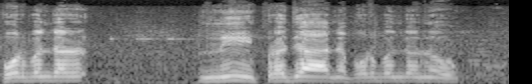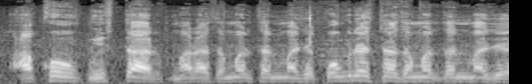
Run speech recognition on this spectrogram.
પોરબંદરની પ્રજા અને પોરબંદરનો આખો વિસ્તાર મારા સમર્થનમાં છે કોંગ્રેસના સમર્થનમાં છે.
